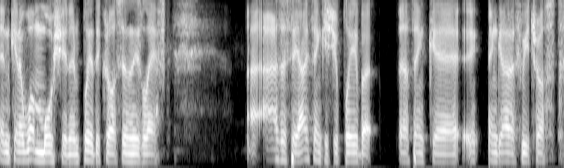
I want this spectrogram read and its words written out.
in kind of one motion and played the cross in his left. As I say, I think he should play, but I think uh, in Gareth we trust.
